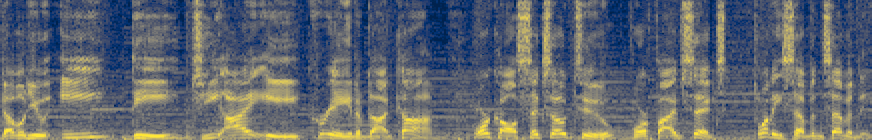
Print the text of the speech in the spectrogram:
W E D G I E creative.com or call 602 456 2770.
